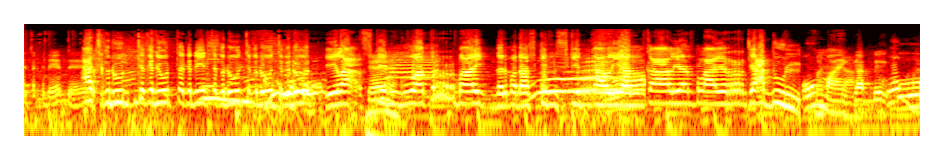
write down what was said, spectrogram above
acak gede deh. Ah, cekedut, cekedut, cekedut, cekedut, cekedut, cekedut. Gila, skin gua terbaik daripada skin-skin kalian. Kalian player jadul. Oh my god, deh. Oh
